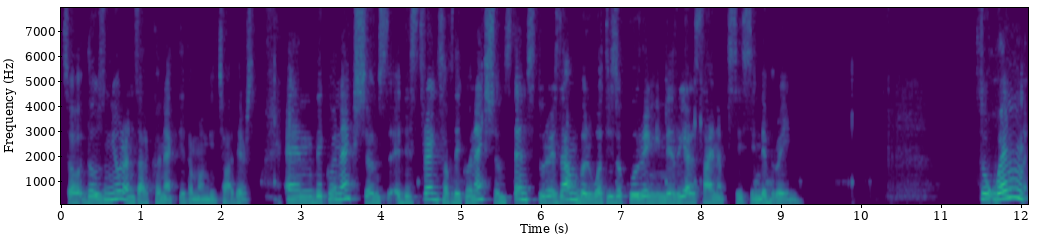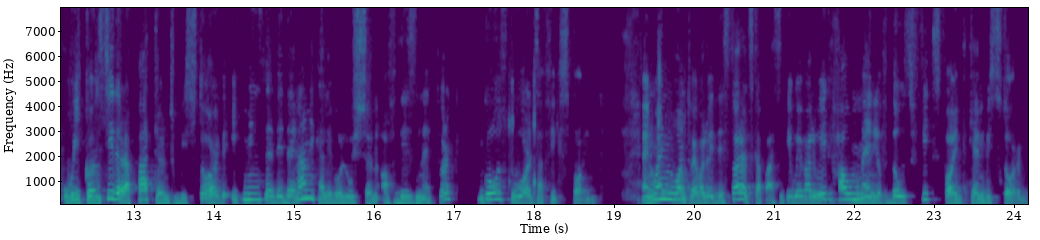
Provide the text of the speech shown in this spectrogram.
So those neurons are connected among each other and the connections, the strength of the connections tends to resemble what is occurring in the real synapses in the brain. So when we consider a pattern to be stored, it means that the dynamical evolution of this network goes towards a fixed point. And when we want to evaluate the storage capacity, we evaluate how many of those fixed points can be stored.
